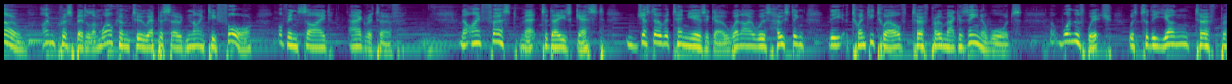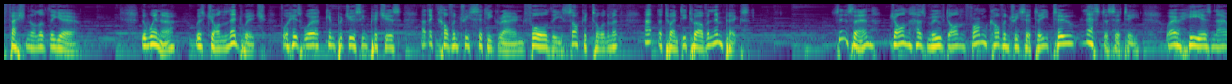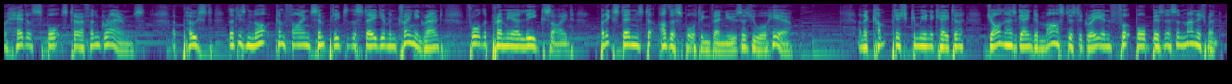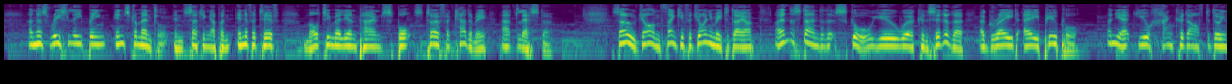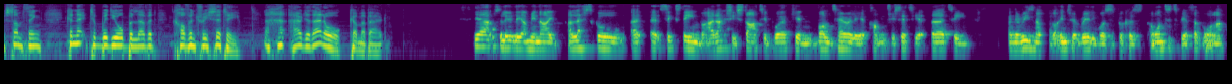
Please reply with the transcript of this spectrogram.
Hello, I'm Chris Biddle, and welcome to episode 94 of Inside AgriTurf. Now, I first met today's guest just over 10 years ago when I was hosting the 2012 Turf Pro Magazine Awards, one of which was to the Young Turf Professional of the Year. The winner was John Ledwidge for his work in producing pitches at the Coventry City Ground for the soccer tournament at the 2012 Olympics. Since then, John has moved on from Coventry City to Leicester City, where he is now head of sports turf and grounds, a post that is not confined simply to the stadium and training ground for the Premier League side, but extends to other sporting venues, as you will hear. An accomplished communicator, John has gained a master's degree in football business and management and has recently been instrumental in setting up an innovative multi million pound sports turf academy at Leicester. So, John, thank you for joining me today. I, I understand that at school you were considered a, a grade A pupil, and yet you hankered after doing something connected with your beloved Coventry City. Now, how, how did that all come about? Yeah, absolutely. I mean, I, I left school at, at 16, but I'd actually started working voluntarily at Coventry City at 13. And the reason I got into it really was because I wanted to be a footballer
